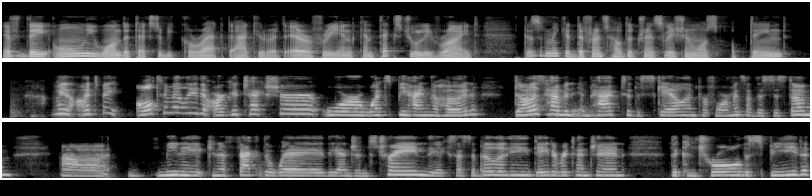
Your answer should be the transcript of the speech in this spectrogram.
if they only want the text to be correct, accurate, error free, and contextually right, does it make a difference how the translation was obtained? I mean, ultimately, the architecture or what's behind the hood does have an impact to the scale and performance of the system, uh, meaning it can affect the way the engines train, the accessibility, data retention, the control, the speed.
